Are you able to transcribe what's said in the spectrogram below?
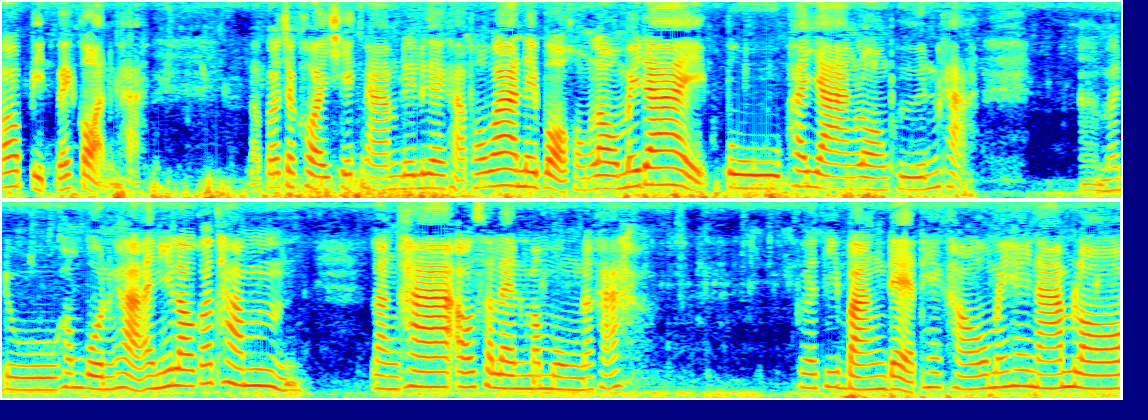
ก็ปิดไว้ก่อนค่ะแล้วก็จะคอยเช็คน้ำเรื่อยๆค่ะ เพราะว่าในบ่อของเราไม่ได้ปูผ้ายางรองพื้นค่ะ มาดูข้างบนค่ะ อันนี้เราก็ทำหลังคาเอาสแลนมามุงนะคะ เพื่อที่บังแดดให้เขาไม่ให้น้ำร้อ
